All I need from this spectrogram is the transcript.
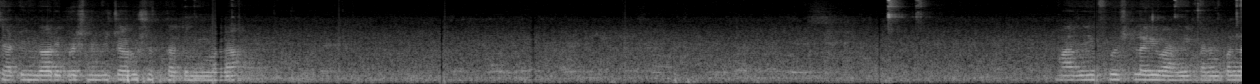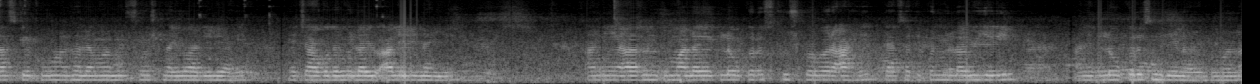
चॅटिंगद्वारे प्रश्न विचारू शकता तुम्ही मला माझं हे फर्स्ट लाईव्ह आहे. कारण पन्नास के पूर्ण झाल्यामुळे मी फर्स्ट लाईव्ह आलेली आहे. याच्या अगोदर मी लाईव्ह आलेली नाही आहे आणि अजून तुम्हाला एक लवकरच पुष्कवर आहे. त्यासाठी पण मी लाईव्ह येईल. आणि लवकरच मी देणार आहे तुम्हाला.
